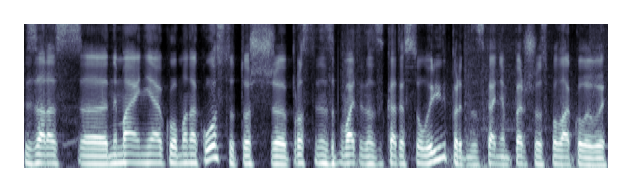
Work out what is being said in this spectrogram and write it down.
зараз е, не ніякого манакосту, тож е, просто не забувайте натискати Ring перед натисканням першого спела, коли ви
